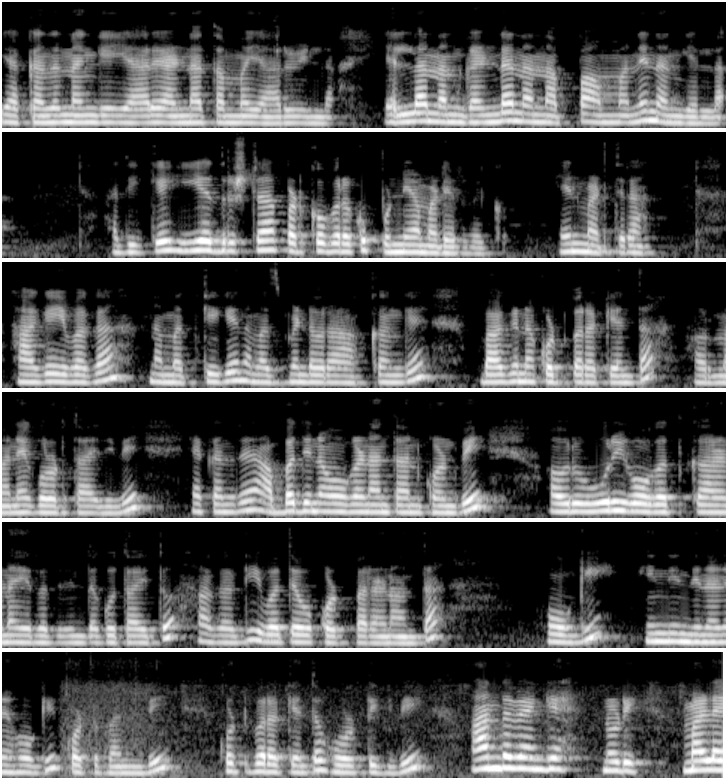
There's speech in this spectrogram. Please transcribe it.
ಯಾಕಂದರೆ ನನಗೆ ಯಾರೇ ಅಣ್ಣ, ತಮ್ಮ ಯಾರೂ ಇಲ್ಲ. ಎಲ್ಲ ನನ್ನ ಗಂಡ, ನನ್ನ ಅಪ್ಪ, ಅಮ್ಮನೇ ನನಗೆಲ್ಲ. ಅದಕ್ಕೆ ಈ ಅದೃಷ್ಟ ಪಡ್ಕೊಬರೋಕ್ಕೂ ಪುಣ್ಯ ಮಾಡಿರಬೇಕು. ಏನು ಮಾಡ್ತೀರಾ? ಹಾಗೆ ಇವಾಗ ನಮ್ಮ ಅತ್ತಿಗೆಗೆ, ನಮ್ಮ ಹಸ್ಬೆಂಡ್ ಅವರ ಅಕ್ಕಂಗೆ ಬಾಗಿನ ಕೊಟ್ಟು ಬರೋಕ್ಕೆ ಅಂತ ಅವ್ರ ಮನೆಗೆ ಹೊರಡ್ತಾ ಇದ್ದೀವಿ ಯಾಕಂದರೆ ಹಬ್ಬದ ದಿನ ಹೋಗೋಣ ಅಂತ ಅಂದ್ಕೊಂಡ್ವಿ ಅವರು ಊರಿಗೆ ಹೋಗೋದು ಕಾರಣ ಇರೋದ್ರಿಂದ ಗೊತ್ತಾಯಿತು. ಹಾಗಾಗಿ ಇವತ್ತೇ ಹೋಗಿ ಕೊಟ್ಟು ಬರೋಣ ಅಂತ ಹೋಗಿ ಹಿಂದಿನ ದಿನವೇ ಹೋಗಿ ಕೊಟ್ಟು ಬಂದ್ವಿ. ಕೊಟ್ಟು ಬರೋಕ್ಕೆ ಅಂತ ಹೊರಟಿದ್ವಿ. ಆನ್ ದ ವೇ ಹಂಗೆ, ನೋಡಿ, ಮಳೆ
